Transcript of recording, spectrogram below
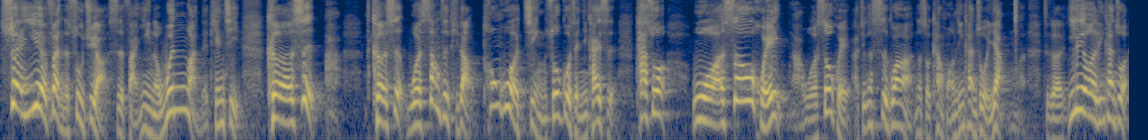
虽然一月份的数据啊是反映了温暖的天气，可是啊，可是我上次提到通货紧缩过程已经开始，他说。我收回啊，我收回啊，就跟世光啊那时候看黄金看错一样啊。这个一六二零看错，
